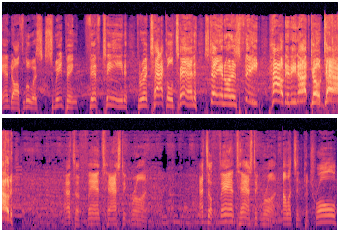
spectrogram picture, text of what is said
Handoff Lewis, sweeping 15 through a tackle 10, staying on his feet. How did he not go down? That's a fantastic run. That's a fantastic run. Balance and control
